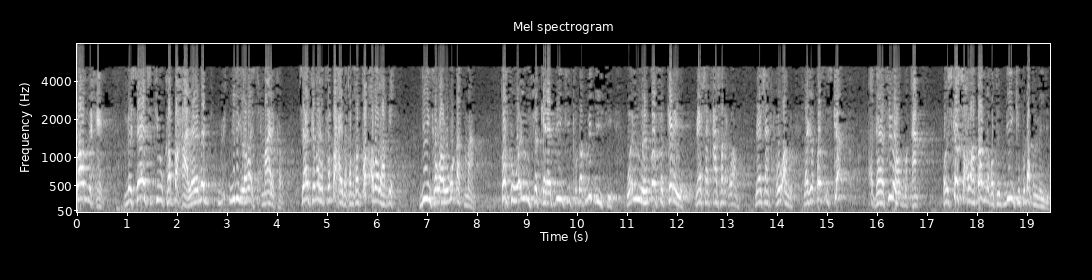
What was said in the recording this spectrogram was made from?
waa maxay? Masaajidkii u ka baxaa lama midig lama isticmaali karo. Masaajidka markaad ka baxayda qabqabqab adoo lah bix diinka waa lagu dhaqmaa qofku waa inuu fkeraa diinkii ku dhaqmidiisii waa inuu yahay qof aa harc amr meeshaan u amr laakiin qof iska kaafilaho maqan oo iska socdo haddaad noqoto diinkii ku dhaqmi maydid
